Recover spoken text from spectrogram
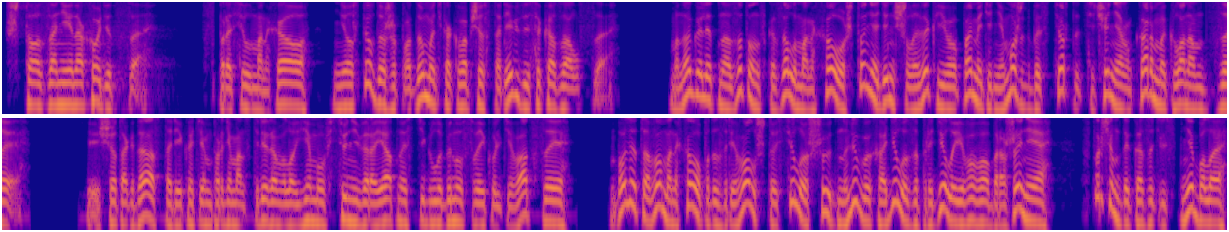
«Что за ней находится?» спросил Манхао, не успев даже подумать, как вообще старик здесь оказался. Много лет назад он сказал Манхау, что ни один человек в его памяти не может быть стерт отсечением кармы кланом Цзэ. Еще тогда старик этим продемонстрировал ему всю невероятность и глубину своей культивации. Более того, Манхау подозревал, что сила Шуйднулю выходила за пределы его воображения, впрочем, доказательств не было,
